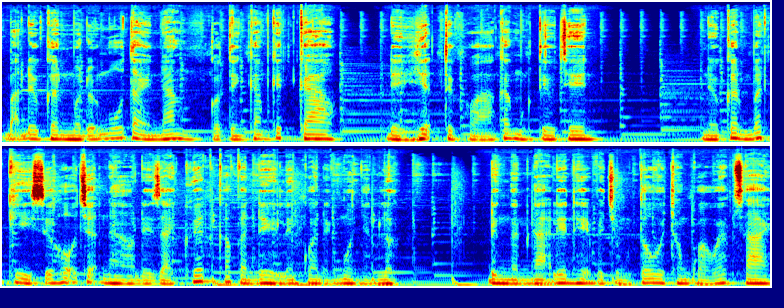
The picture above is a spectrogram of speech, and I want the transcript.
bạn đều cần một đội ngũ tài năng có tính cam kết cao để hiện thực hóa các mục tiêu trên. Nếu cần bất kỳ sự hỗ trợ nào để giải quyết các vấn đề liên quan đến nguồn nhân lực đừng ngần ngại liên hệ với chúng tôi thông qua website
